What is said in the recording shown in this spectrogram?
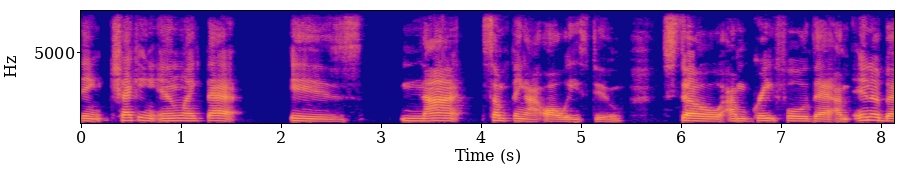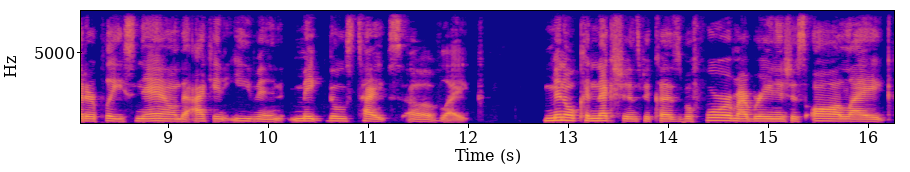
think checking in like that is not something I always do. So I'm grateful that I'm in a better place now that I can even make those types of like mental connections because before my brain is just all like,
